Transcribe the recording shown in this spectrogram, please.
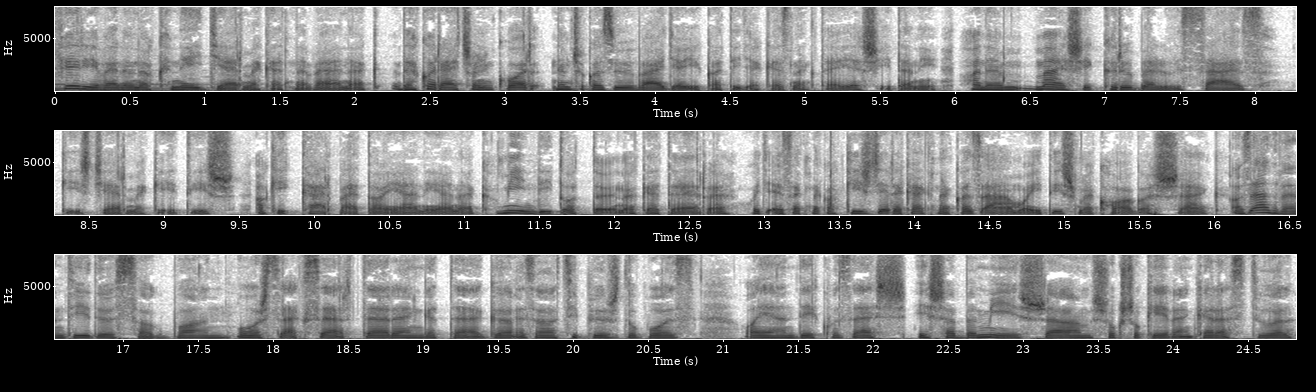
Férjével önök négy gyermeket nevelnek, de karácsonykor nem csak az ő vágyaikat igyekeznek teljesíteni, hanem másik körülbelül száz kisgyermekét is, akik Kárpátalján élnek. Mi indította önöket erre, hogy ezeknek a kisgyerekeknek az álmait is meghallgassák? Az adventi időszakban országszerte rengeteg ez a cipős doboz ajándékozás, és ebben mi is um, sok-sok éven keresztül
